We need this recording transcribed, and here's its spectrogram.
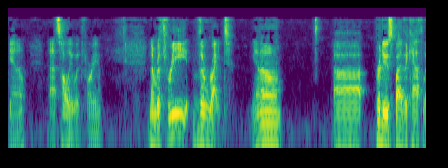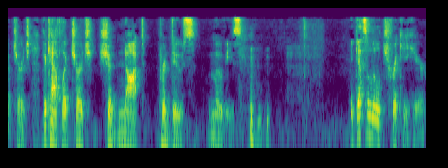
You know, that's Hollywood for you. Number three, The Rite. You know, uh, produced by the Catholic Church. The Catholic Church should not produce movies. it gets a little tricky here.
